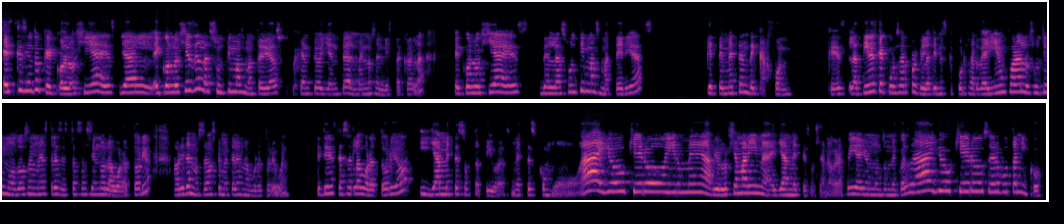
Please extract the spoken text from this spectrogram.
Es que siento que ecología es ya, ecología es de las últimas materias, gente oyente, al menos en Iztacala, ecología es de las últimas materias que te meten de cajón, que es, la tienes que cursar porque la tienes que cursar. De ahí en fuera, los últimos dos semestres estás haciendo laboratorio, ahorita nos tenemos que meter en laboratorio, bueno, que tienes que hacer laboratorio y ya metes optativas, metes como, ah, yo quiero irme a biología marina, y ya metes oceanografía y un montón de cosas, ah, yo quiero ser botánico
